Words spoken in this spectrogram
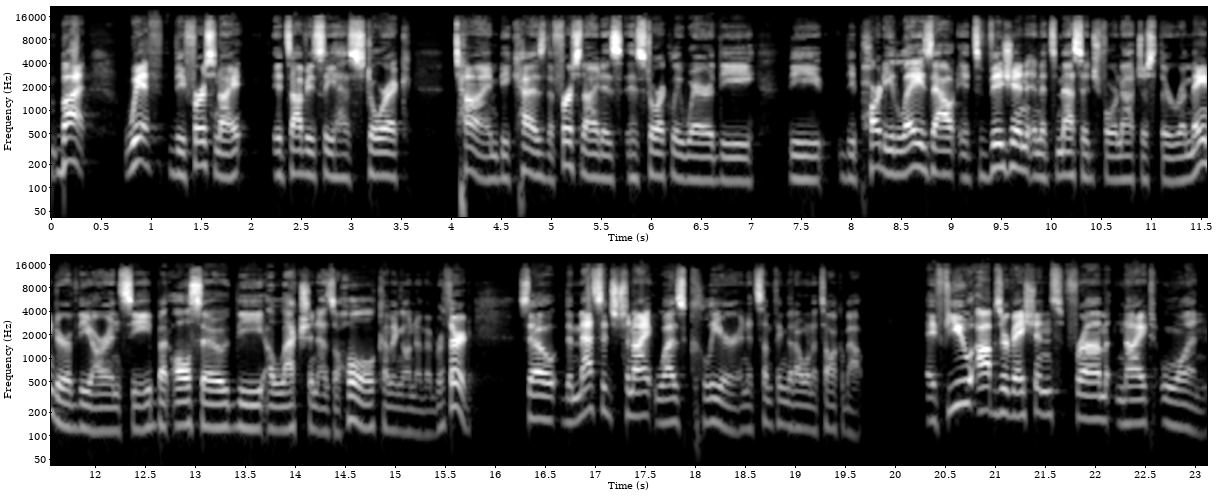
But with the first night, it's obviously historic time because the first night is historically where the the the party lays out its vision and its message for not just the remainder of the RNC but also the election as a whole coming on November 3rd. So the message tonight was clear and it's something that I want to talk about. A few observations from night 1.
